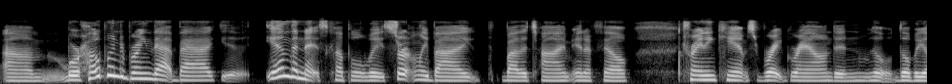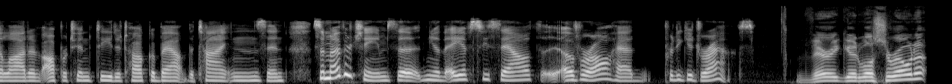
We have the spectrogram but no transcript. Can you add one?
um, we're hoping to bring that back in the next couple of weeks, certainly by by the time NFL training camps break ground, and there'll, there'll, be a lot of opportunity to talk about the Titans and some other teams. That you know, the AFC South overall had pretty good drafts. Very good. Well, Sharona,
